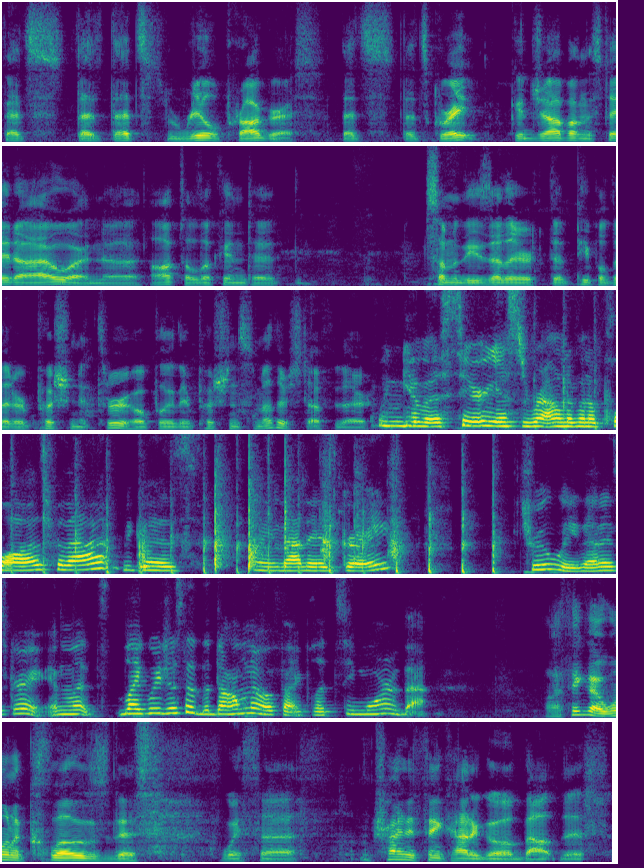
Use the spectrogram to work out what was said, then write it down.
That's that that's real progress. That's that's great. Good job on the state of Iowa, and uh, I'll have to look into some of these other the people that are pushing it through. Hopefully, they're pushing some other stuff there. We can give a serious round of an applause for that because I mean, that is great. Truly, that is great. And let's, like we just said, the domino effect. Let's see more of that. I think I want to close this with uh, I'm trying to think how to go about this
